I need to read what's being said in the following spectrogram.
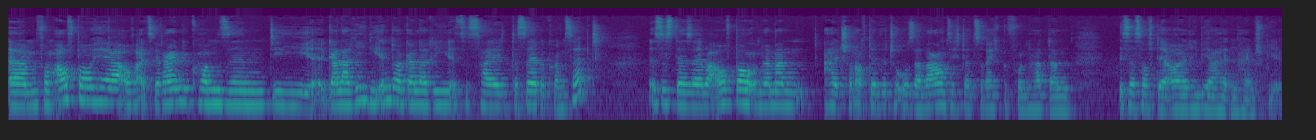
Ähm, vom Aufbau her, auch als wir reingekommen sind, die Galerie, die Indoor-Galerie, ist es halt dasselbe Konzept. Es ist derselbe Aufbau und wenn man halt schon auf der Virtuosa war und sich da zurechtgefunden hat, dann ist das auf der Euribia halt ein Heimspiel.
